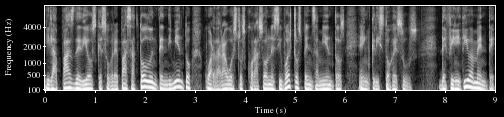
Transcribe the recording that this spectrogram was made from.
y la paz de Dios que sobrepasa todo entendimiento, guardará vuestros corazones y vuestros pensamientos en Cristo Jesús. Definitivamente,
